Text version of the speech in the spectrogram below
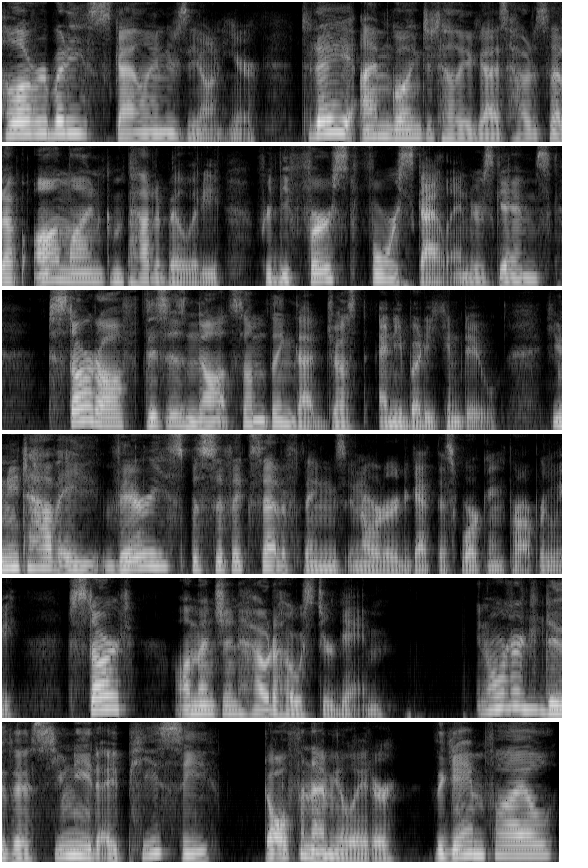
Hello everybody, Skylanders Eon here. Today I'm going to tell you guys how to set up online compatibility for the first four Skylanders games. To start off, this is not something that just anybody can do. You need to have a very specific set of things in order to get this working properly. To start, I'll mention how to host your game. In order to do this, you need a PC, Dolphin emulator, the game file,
